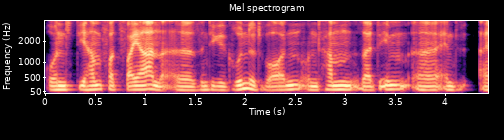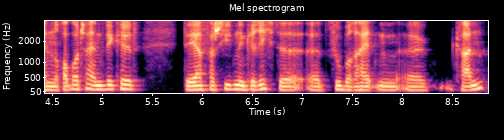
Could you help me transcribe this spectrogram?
Und die haben vor zwei Jahren äh, sind die gegründet worden und haben seitdem äh, einen Roboter entwickelt, der verschiedene Gerichte äh, zubereiten äh, kann.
